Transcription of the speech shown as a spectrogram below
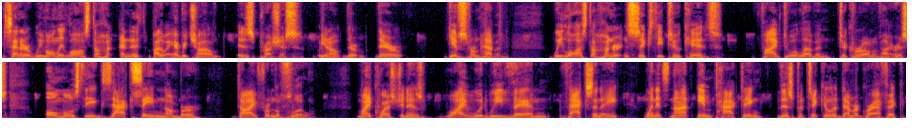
Senator, we've only lost a hundred, and it, by the way, every child is precious. You know, they're, they're gifts from heaven. We lost 162 kids 5 to 11 to coronavirus. Almost the exact same number die from the flu. My question is, why would we then vaccinate when it's not impacting this particular demographic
